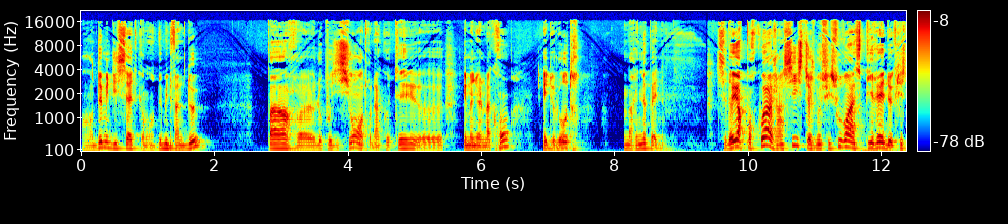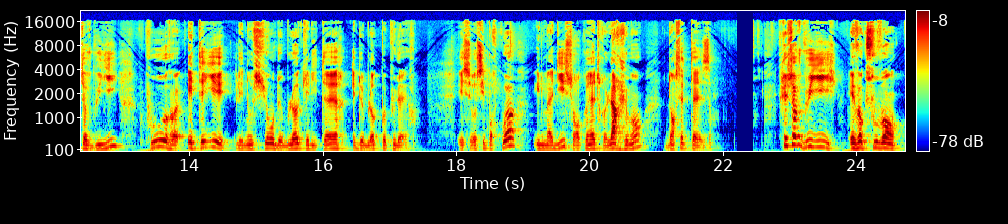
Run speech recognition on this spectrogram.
en 2017 comme en 2022 par euh, l'opposition entre d'un côté euh, Emmanuel Macron et de l'autre Marine Le Pen. C'est d'ailleurs pourquoi, j'insiste, je me suis souvent inspiré de Christophe Guilly pour étayer les notions de bloc élitaire et de bloc populaire. Et c'est aussi pourquoi il m'a dit se reconnaître largement dans cette thèse. Christophe Guilly évoque souvent,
